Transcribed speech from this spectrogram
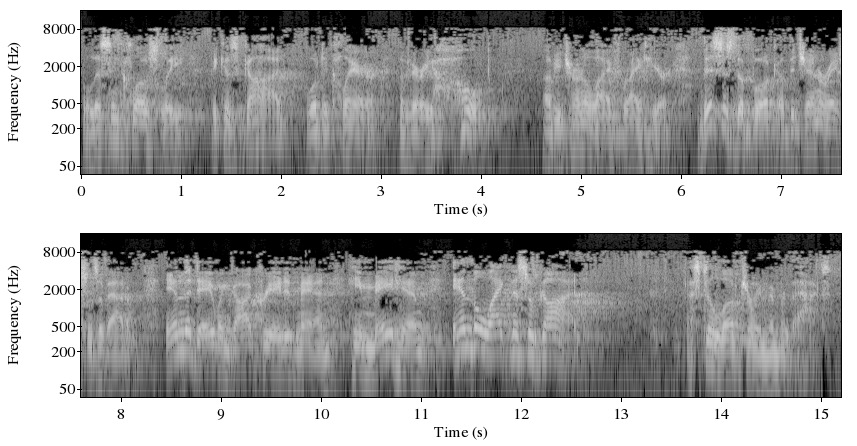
listen closely because God will declare the very hope of eternal life right here. This is the book of the generations of Adam. In the day when God created man, he made him in the likeness of God. I still love to remember that.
